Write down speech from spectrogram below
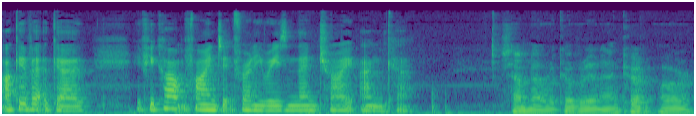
I'll give it a go. If you can't find it for any reason, then try Anchor. Sam and Al Recovery on Anchor, or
